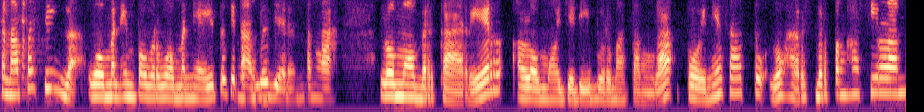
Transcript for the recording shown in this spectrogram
kenapa sih nggak woman empower womannya itu kita ambil jalan tengah lo mau berkarir, lo mau jadi ibu rumah tangga, poinnya satu, lo harus berpenghasilan,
